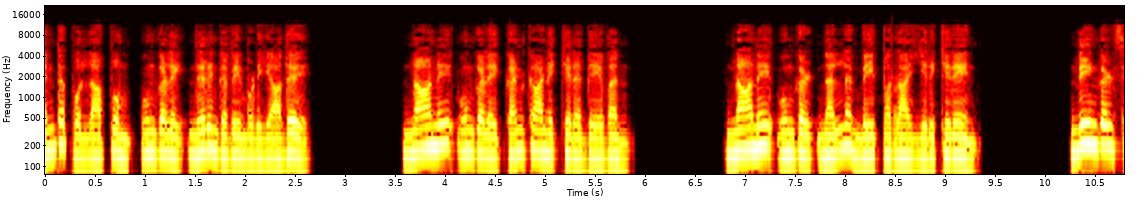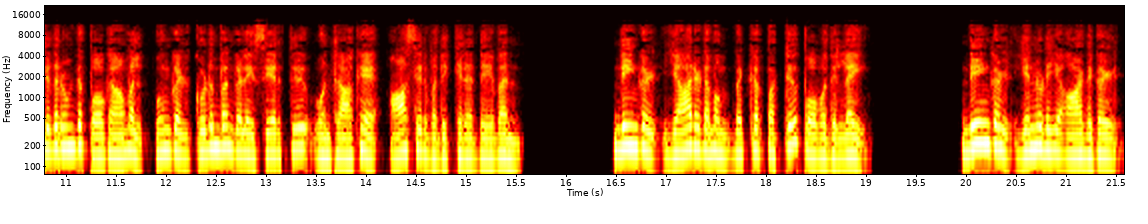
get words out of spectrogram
எந்த பொல்லாப்பும் உங்களை நெருங்கவே முடியாது. நானே உங்களை கண்காணிக்கிற தேவன். நானே உங்கள் நல்ல மேய்ப்பராயிருக்கிறேன். நீங்கள் சிதறுண்டு போகாமல் உங்கள் குடும்பங்களை சேர்த்து ஒன்றாக ஆசிர்வதிக்கிற தேவன். நீங்கள் யாரிடமும் வெட்கப்பட்டு போவதில்லை. நீங்கள் என்னுடைய ஆடுகள்.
